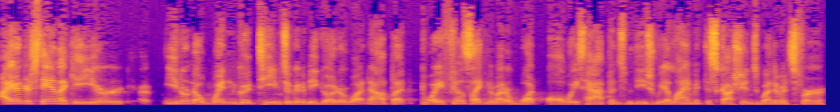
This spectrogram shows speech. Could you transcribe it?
I understand like you're you don't know when good teams are going to be good or whatnot, but boy, it feels like no matter what always happens with these realignment discussions, whether it's for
